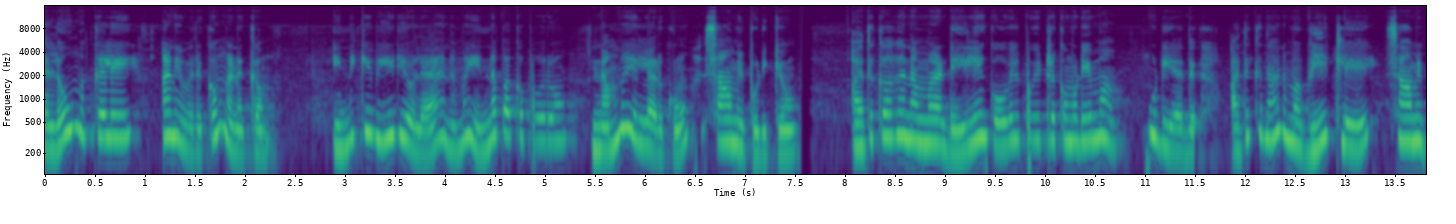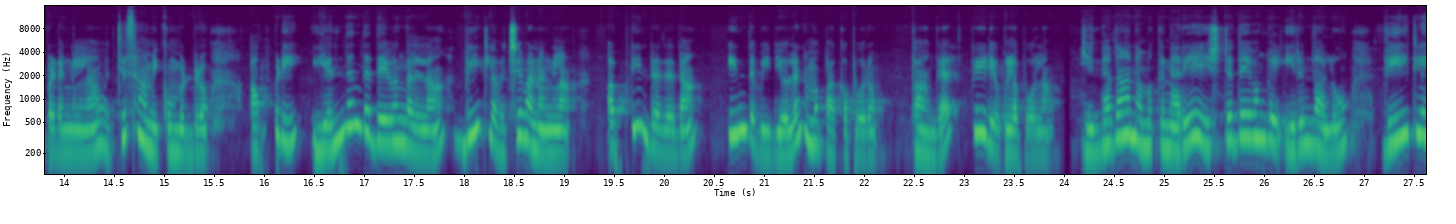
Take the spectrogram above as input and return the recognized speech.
ஹலோ மக்களே அனைவருக்கும் வணக்கம். இன்றைக்கி வீடியோவில் நம்ம என்ன பார்க்க போகிறோம் நம்ம எல்லாருக்கும் சாமி பிடிக்கும். அதுக்காக நம்ம டெய்லியும் கோவில் போயிட்டுருக்க முடியுமா? முடியாது. அதுக்கு தான் நம்ம வீட்டிலே சாமி படங்கள்லாம் வச்சு சாமி கும்பிடுறோம். அப்படி எந்தெந்த தெய்வங்கள்லாம் வீட்டில் வச்சு வணங்கலாம் அப்படின்றத தான் இந்த வீடியோவில் நம்ம பார்க்க போகிறோம் வாங்க வீடியோக்குள்ளே போகலாம் என்னதான் நமக்கு நிறைய இஷ்ட தெய்வங்கள் இருந்தாலும் வீட்டில்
